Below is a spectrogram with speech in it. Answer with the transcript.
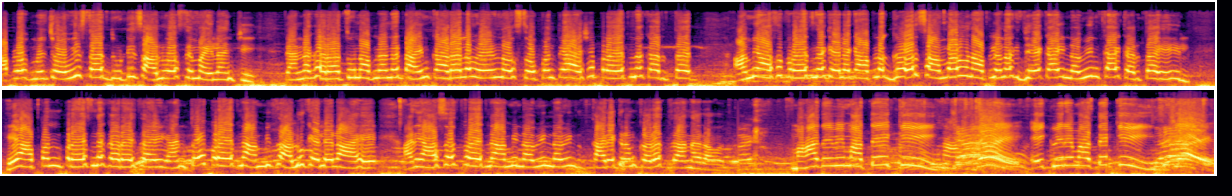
आपलं म्हणजे चोवीस तास ड्युटी चालू असते महिलांची. त्यांना घरातून आपल्याला टाइम काढायला वेळ नसतो पण ते असे प्रयत्न करतात. आम्ही असं प्रयत्न केला की आपलं घर सांभाळून आपल्याला जे काही नवीन काय करता येईल हे आपण प्रयत्न करायचा आहे. आणि तो प्रयत्न आम्ही चालू केलेला आहे. आणि असाच प्रयत्न आम्ही नवीन नवीन कार्यक्रम करत जाणार आहोत. महादेवी माते की जय. एकविरे माते की जय.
